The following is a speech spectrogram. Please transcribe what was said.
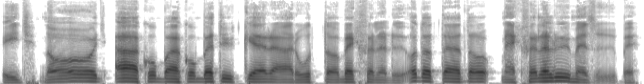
Így nagy ákombákon betűkkel ráródta a megfelelő adatát a megfelelő mezőbe.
